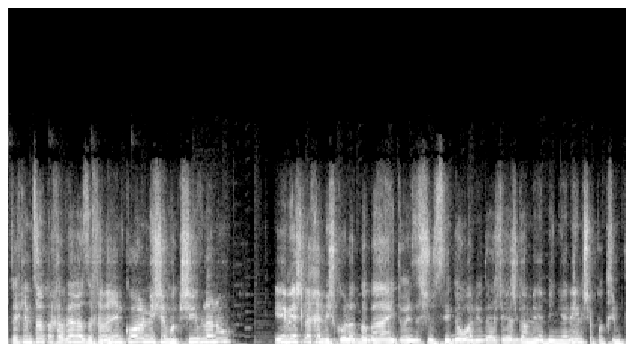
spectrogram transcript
צריך למצוא את החבר הזה. חברים, כל מי שמקשיב לנו, אם יש לכם משקולות בבית או איזשהו סידור, אני יודע שיש גם אה, בניינים שפותחים את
